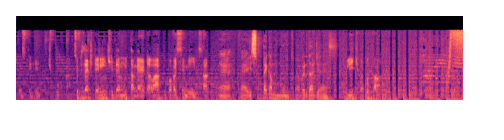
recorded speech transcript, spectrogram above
que eu expliquei. Tipo, né? se eu fizer diferente der muita merda lá, a culpa vai ser minha, sabe? É, é, isso pega muito, a verdade é essa. Política total. ponto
